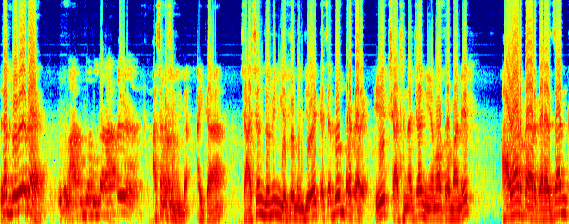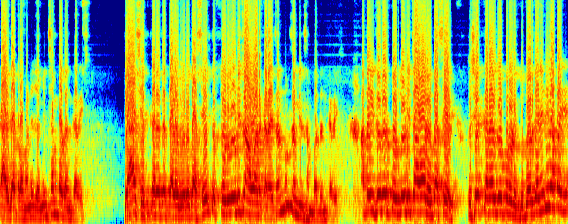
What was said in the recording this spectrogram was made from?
त्यात वेगळं काय? हा. असं कसं म्हणता? ऐका शासन जमीन घेतो म्हणजे त्याच्या दोन प्रकार आहे. एक शासनाच्या नियमाप्रमाणे आवाड तयार करायचा आणि कायद्याप्रमाणे जमीन संपादन करायची. त्या शेतकऱ्याचा त्याला विरोध असेल तर तडजोडीचा आवाड करायचा आणि मग जमीन संपादन करायची. आता इथं जर तडजोडीचा आवाड होत असेल तर शेतकऱ्याला जो परवडतो दर त्याने दिला पाहिजे.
